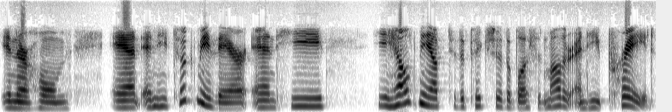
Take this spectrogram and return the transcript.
in their home. And and he took me there and he he held me up to the picture of the Blessed Mother and he prayed.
